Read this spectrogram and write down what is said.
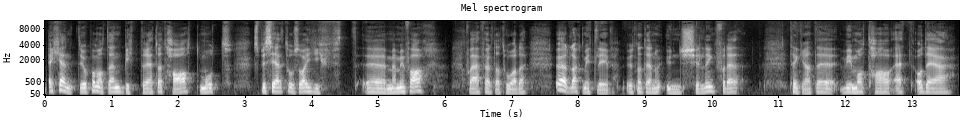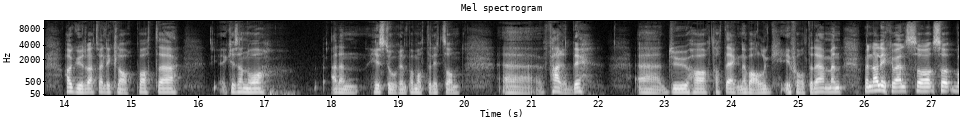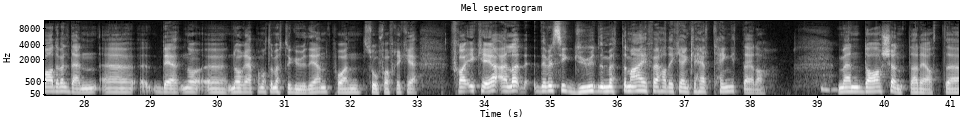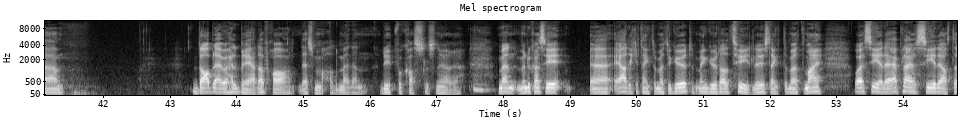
Jeg kjente jo på en måte en bitterhet og et hat mot spesielt hun som var gift med min far. For jeg følte at hun hadde ødelagt mitt liv, uten at det er noen unnskyldning. For det tenker jeg at vi må ta et Og det har Gud vært veldig klar på, at Kristian, nå er den historien på en måte litt sånn eh, ferdig. Eh, du har tatt egne valg i forhold til det, men, men allikevel så, så var det vel den eh, det når, eh, når jeg på en måte møtte Gud igjen på en sofa fra Ikea, fra Ikea Eller det vil si, Gud møtte meg, for jeg hadde ikke egentlig helt tenkt det da. Men da skjønte jeg det at eh, da ble jeg jo helbreda fra det som hadde med den dype forkastelsen å gjøre. Men, men du kan si eh, Jeg hadde ikke tenkt å møte Gud, men Gud hadde tydeligvis tenkt å møte meg. Og jeg sier det, jeg pleier å si det at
